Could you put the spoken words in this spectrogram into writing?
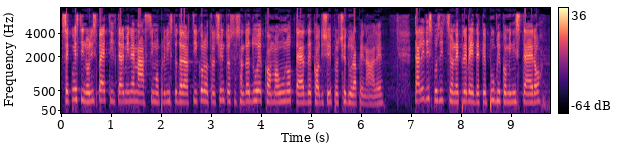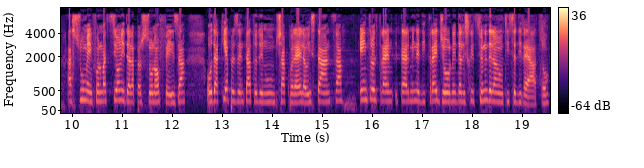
se questi non rispetti il termine massimo previsto dall'articolo 362,1 ter del codice di procedura penale. Tale disposizione prevede che il pubblico ministero assume informazioni dalla persona offesa o da chi ha presentato denuncia, querela o istanza entro il, tre- termine di tre giorni dall'iscrizione della notizia di reato,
